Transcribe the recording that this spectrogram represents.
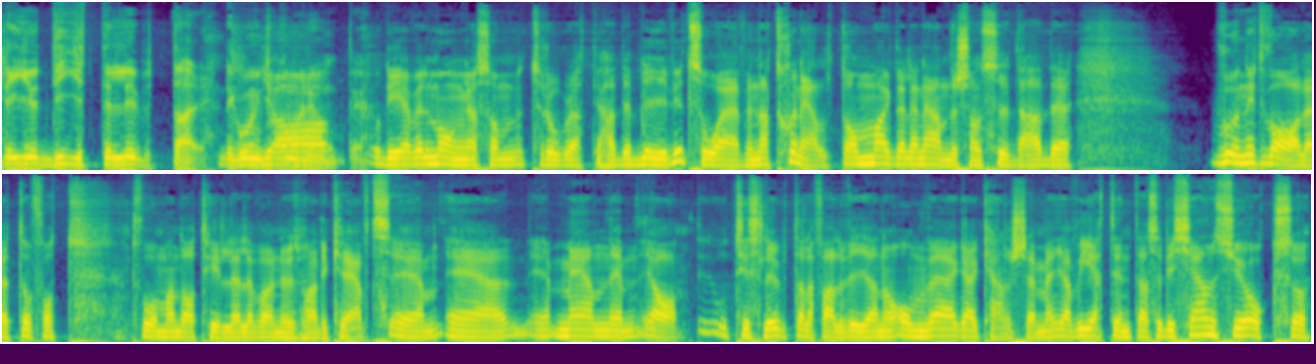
det, är ju dit det lutar. Det går inte ja, att komma runt det. och det är väl många som tror att det hade blivit så även nationellt om Magdalena Anderssons sida hade vunnit valet och fått två mandat till eller vad det nu hade krävts. Eh, eh, men eh, ja, till slut i alla fall via några omvägar kanske. Men jag vet inte, alltså det känns ju också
